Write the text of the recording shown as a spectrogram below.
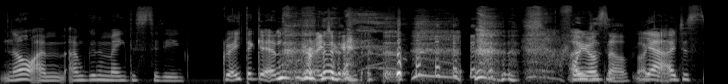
no, I'm I'm gonna make this city great again. Great again. For I'm just- yourself, Yeah. I just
